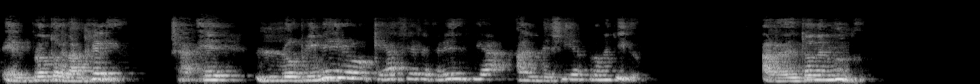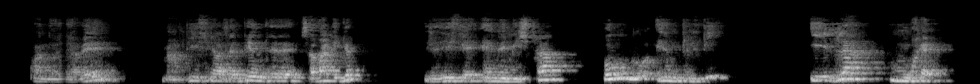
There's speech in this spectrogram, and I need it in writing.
el protoevangelio. O sea, es lo primero que hace referencia al Mesías prometido, al Redentor del mundo. Cuando Yahvé maldice a la serpiente satánica y le dice, enemistad pongo entre ti y la mujer,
